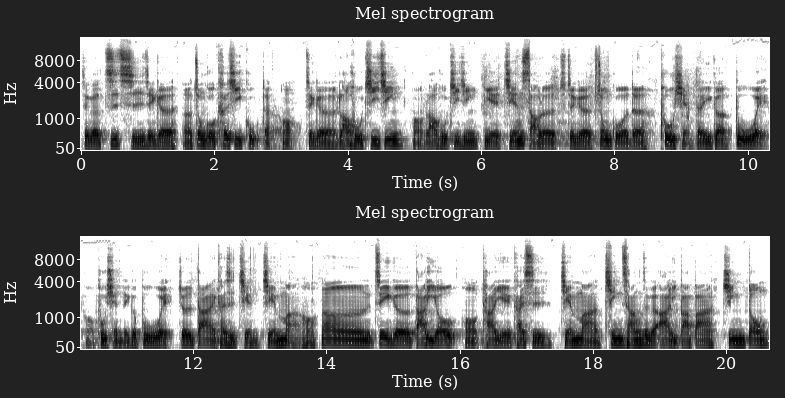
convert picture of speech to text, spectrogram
这个支持这个呃中国科技股的，哦，这个老虎基金。哦，老虎基金也减少了这个中国的铺险的一个部位哦，铺险的一个部位，就是大家也开始减减码了哈。那这个达里欧哦，他也开始减码清仓这个阿里巴巴、京东，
